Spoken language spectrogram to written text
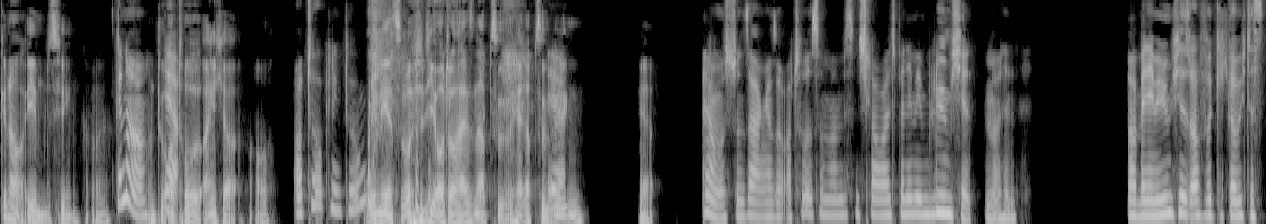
Genau, eben, deswegen. Genau. und du ja. Otto eigentlich ja auch. Otto klingt dumm. Ohne jetzt Leute, die Otto heißen, abzu herabzuwürgen. Ja, man muss schon sagen, also Otto ist immer ein bisschen schlauer als Benjamin Blümchen, immerhin. Aber Benjamin Blümchen ist auch wirklich, glaube ich, das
